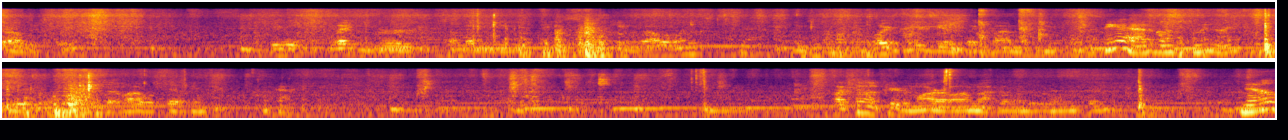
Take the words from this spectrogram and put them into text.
probably sleep. He was waiting for somebody to take King of Halloween. Waiting for you to get a six five. I think I had a bunch come in, right? So I will tell him. Okay. If I come up here tomorrow, I'm not going to the one thing. No?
